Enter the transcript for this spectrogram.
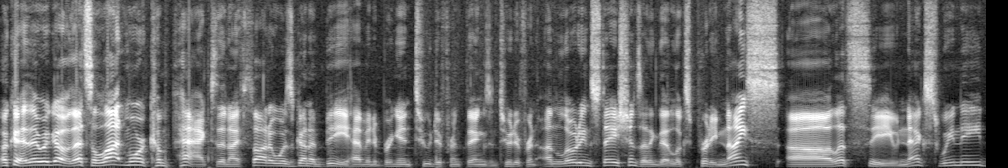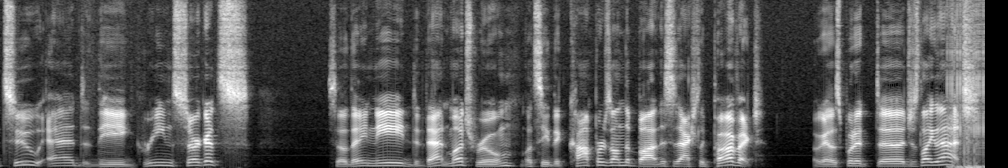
Okay, there we go. That's a lot more compact than I thought it was going to be, having to bring in two different things and two different unloading stations. I think that looks pretty nice. Uh, let's see. Next, we need to add the green circuits. So they need that much room. Let's see. The copper's on the bottom. This is actually perfect. Okay, let's put it uh, just like that.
